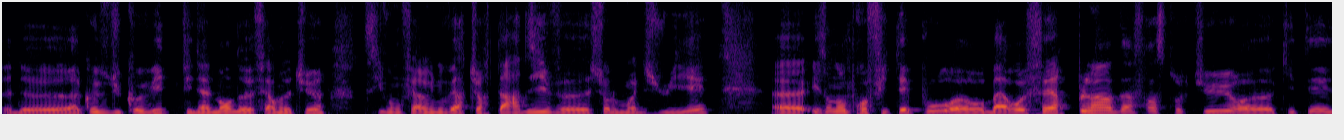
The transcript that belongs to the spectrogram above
de, à cause du Covid finalement de fermeture, parce qu'ils vont faire une ouverture tardive euh, sur le mois de juillet. Euh, ils en ont profité pour bah, refaire plein d'infrastructures qui étaient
